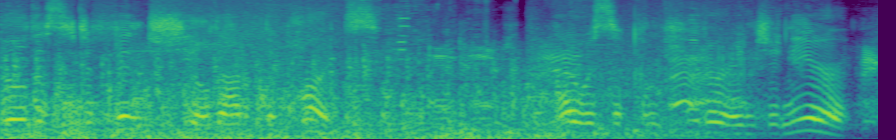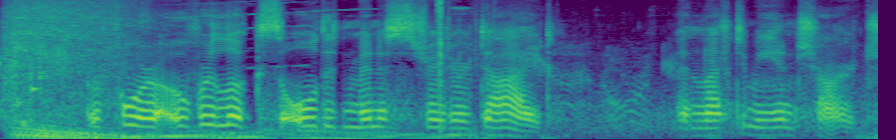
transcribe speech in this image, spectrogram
build us a defense shield out of the parts. I was a computer engineer before Overlook's old administrator died and left me in charge.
